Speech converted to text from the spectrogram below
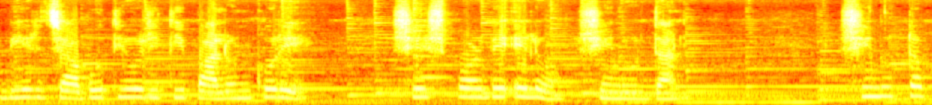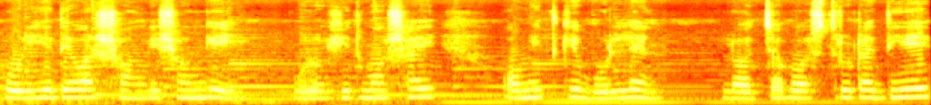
বিয়ের যাবতীয় রীতি পালন করে শেষ পর্বে এলো সিঁদুরদান। সিঁদুরটা পরিয়ে দেওয়ার সঙ্গে সঙ্গেই পুরোহিত মশাই অমিতকে বললেন, লজ্জা বস্ত্রটা দিয়ে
